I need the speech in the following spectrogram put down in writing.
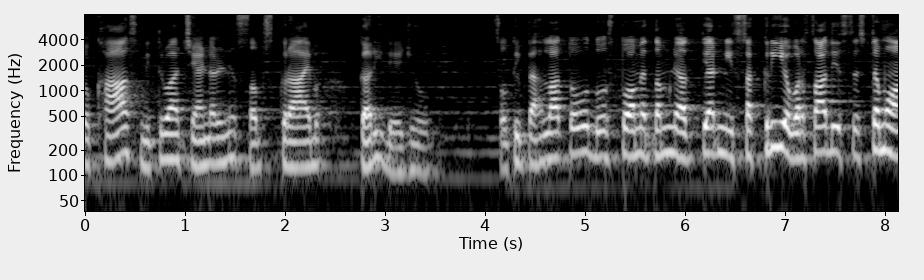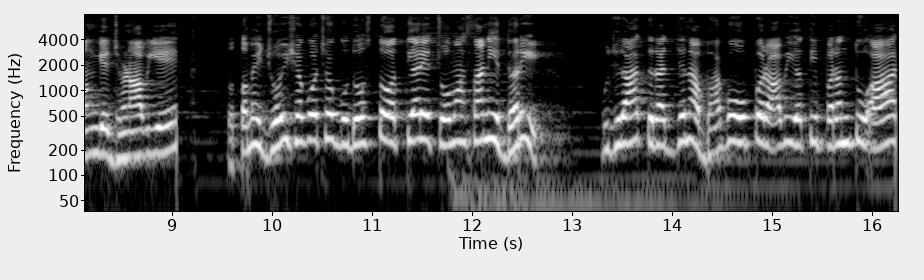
તો ખાસ મિત્રો આ ચેનલને સબસ્ક્રાઈબ કરી દેજો. સૌથી પહેલાં તો દોસ્તો, અમે તમને અત્યારની સક્રિય વરસાદી સિસ્ટમો અંગે જણાવીએ. તો તમે જોઈ શકો છો દોસ્તો, અત્યારે ચોમાસાની ધરી ગુજરાત રાજ્યના ભાગો ઉપર આવી હતી, પરંતુ આ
